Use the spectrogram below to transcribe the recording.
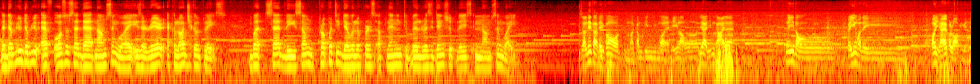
The WWF also said that Namsang Wai is a rare ecological place. But sadly, some property developers are planning to build residential place in Namsang Wai. 其实呢笪地方我唔系咁建议我嚟起楼咯，因为点解呢？ 呢度俾我哋可以係一個樂園嚟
